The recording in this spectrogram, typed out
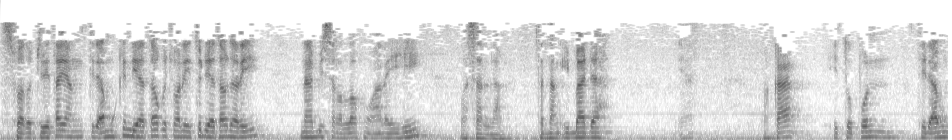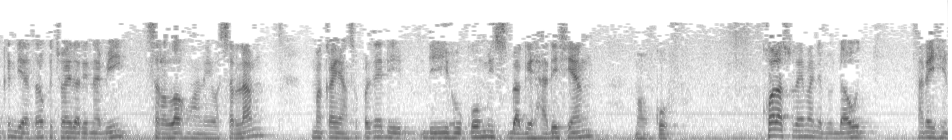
Suatu cerita yang tidak mungkin dia tahu kecuali itu dia tahu dari Nabi sallallahu alaihi wasallam tentang ibadah ya. Maka itu pun tidak mungkin dia tahu kecuali dari Nabi sallallahu alaihi wasallam, maka yang sepertinya di, dihukumi sebagai hadis yang mauquf. Qala Sulaiman bin Daud alaihi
